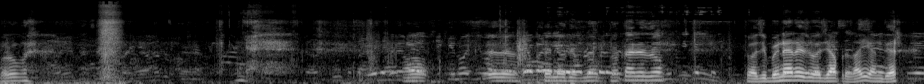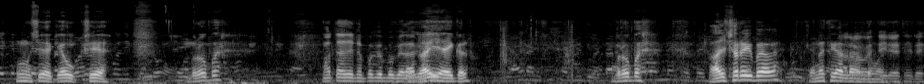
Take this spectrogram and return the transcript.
બરોબર. સુધી બ્લોગ થતા રહેજો તો હજી બનાવી રહેજો હજી આપણે જઈએ અંદર. શું છે કેવું છે? બરોબર? માતાજીને પગે પગે જઈએ આગળ. બરોબર? હાલ છો ભાઈ હવે કે નથી હાલ ધીરે ધીરે.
